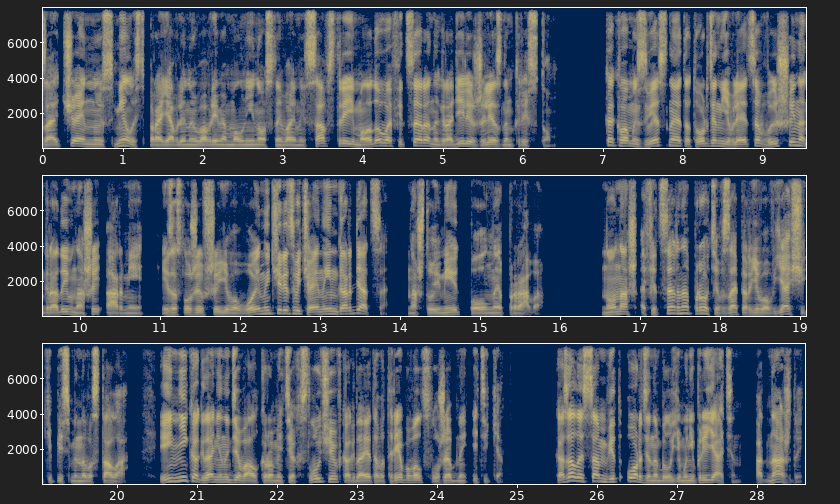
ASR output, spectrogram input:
За отчаянную смелость, проявленную во время молниеносной войны с Австрией, молодого офицера наградили Железным крестом. Как вам известно, этот орден является высшей наградой в нашей армии, и заслужившие его воины чрезвычайно им гордятся, на что имеют полное право. Но наш офицер, напротив, запер его в ящике письменного стола и никогда не надевал, кроме тех случаев, когда этого требовал служебный этикет. Казалось, сам вид ордена был ему неприятен. Однажды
